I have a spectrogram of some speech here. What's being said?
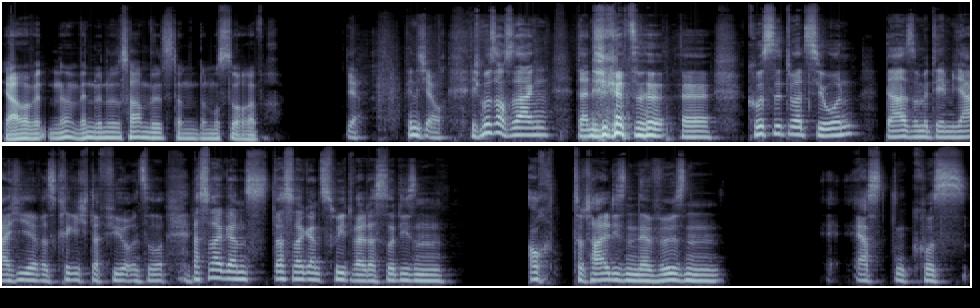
Ja, aber wenn, ne, wenn, wenn du das haben willst, dann, dann musst du auch einfach. Finde ich auch. Ich muss auch sagen, dann die ganze äh, Kusssituation, da so mit dem Ja hier, was kriege ich dafür und so, das war ganz, das war ganz sweet, weil das so diesen, auch total diesen nervösen ersten Kuss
